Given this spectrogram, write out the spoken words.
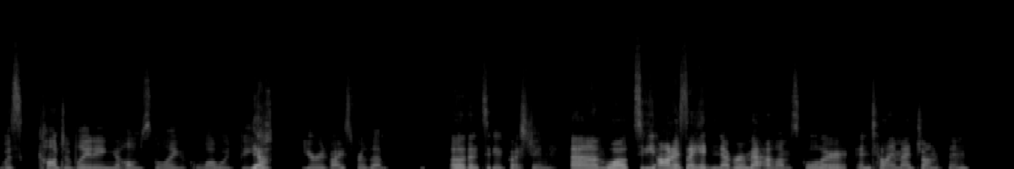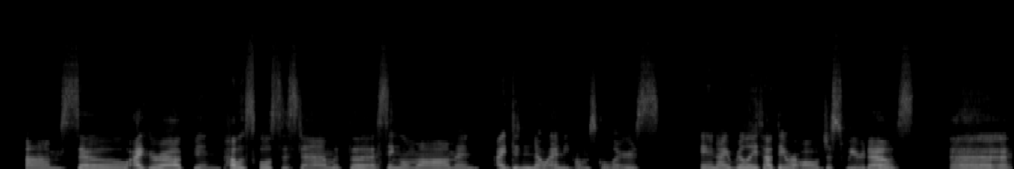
was contemplating homeschooling, what would be Yeah. your advice for them? Oh, that's a good question. Um, well, to be honest, I had never met a homeschooler until I met Jonathan. Um, so I grew up in public school system with a single mom, and I didn't know any homeschoolers, and I really thought they were all just weirdos. Uh,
